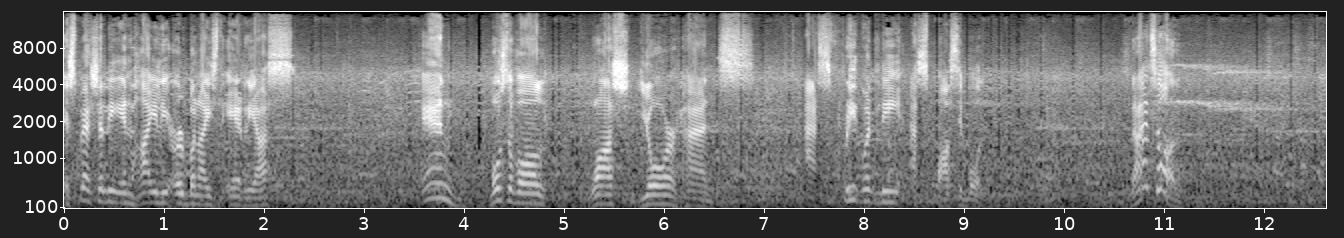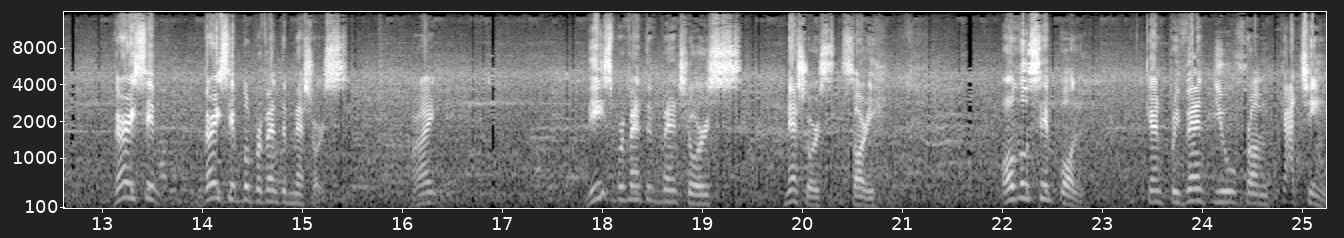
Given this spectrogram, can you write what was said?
especially in highly urbanized areas, and most of all, wash your hands as frequently as possible. That's all. Very simple, very simple preventive measures. All right. These preventive measures, measures, sorry, although simple, can prevent you from catching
